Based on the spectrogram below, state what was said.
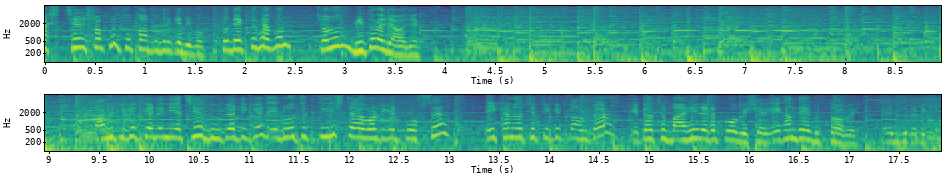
আসছে সব কিছু তথ্য আপনাদেরকে দিব। তো দেখতে থাকুন, চলুন ভিতরে যাওয়া যাক। আমি টিকিট কেটে নিয়েছি, দুইটা টিকিট। এগুলো হচ্ছে তিরিশ টাকা করে টিকিট পড়ছে। এইখানে হচ্ছে টিকিট কাউন্টার, এটা হচ্ছে বাহির, এটা প্রবেশের। এখান থেকে ঢুকতে হবে, এই দুটো টিকিট।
